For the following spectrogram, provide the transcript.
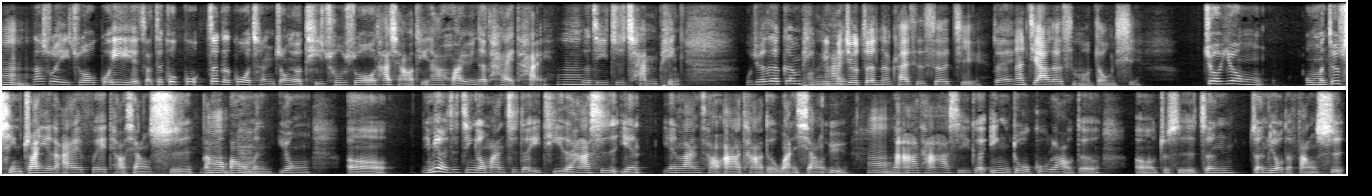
嗯，那所以说国艺也在这个过这个过程中有提出说，他想要替他怀孕的太太设计一支产品。嗯、我觉得跟品牌、哦、你们就真的开始设计，对，那加了什么东西？就用我们就请专业的 IFA 调香师，然后帮我们用、嗯、呃，里面有一支精油蛮值得一提的，它是岩岩兰草阿塔的晚香玉。嗯，那阿塔它是一个印度古老的呃，就是蒸蒸馏的方式。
